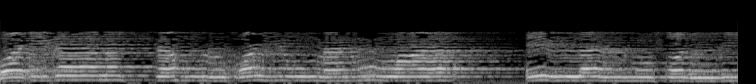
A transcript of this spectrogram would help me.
وإذا مسه الخير منوعا إلا المصلين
